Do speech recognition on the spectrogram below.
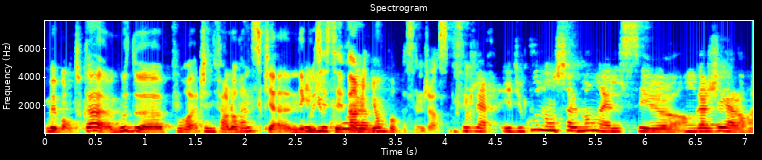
Mais bon, en tout cas, good euh, pour Jennifer Lawrence qui a négocié ses 20 millions pour Passengers. C'est clair. Et du coup, non seulement elle s'est euh, engagée, alors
